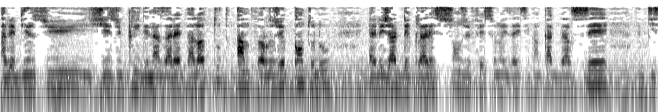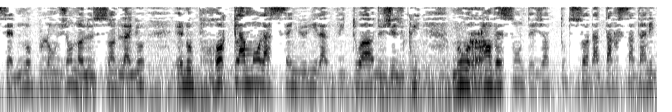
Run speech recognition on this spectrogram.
avec bien sûr Jésus-Christ de Nazareth. Alors toute âme forgée contre nous est déjà déclarée sans effet selon Isaïe 54, verset 17. Nous plongeons dans le sang de l'agneau et nous proclamons la seigneurie la victoire de Jésus-Christ. Nous renversons déjà toutes sortes d'attaques sataniques.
